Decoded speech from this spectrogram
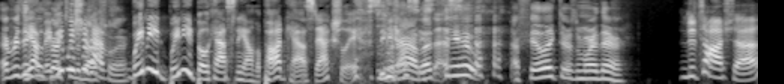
Everything yeah. goes Maybe back we to should Bachelor. have we need we need Bill Cassidy on the podcast actually. See what yeah, else he let's says. see who I feel like there's more there. Natasha,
